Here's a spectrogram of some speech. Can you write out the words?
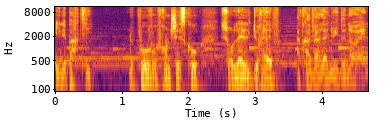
Il est parti. Le pauvre Francesco sur l'aile du rêve à travers la nuit de Noël.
